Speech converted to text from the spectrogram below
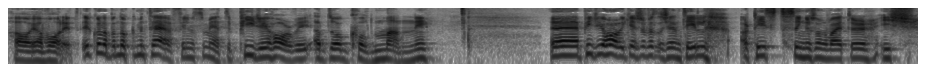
Har jag varit. Jag kollade på en dokumentärfilm som heter PJ Harvey, A Dog Called Money. Eh, PJ Harvey kanske de flesta känner till. Artist, singer-songwriter-ish.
